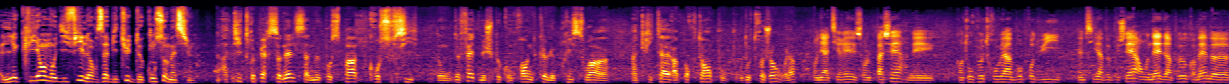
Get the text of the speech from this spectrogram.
les clients modifient leurs habitudes de consommation. À titre personnel, ça ne me pose pas de gros soucis. Donc de fait, mais je peux comprendre que le prix soit un, critère important pour, pour d'autres gens. Voilà. On est attiré sur le pas cher, mais quand on peut trouver un beau produit, même s'il est un peu plus cher, on aide un peu quand même euh,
